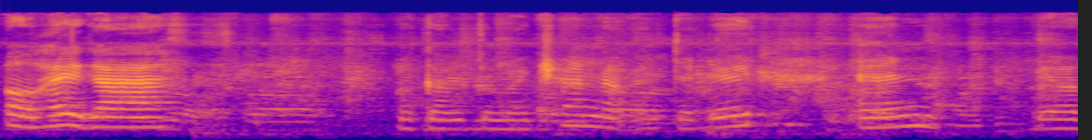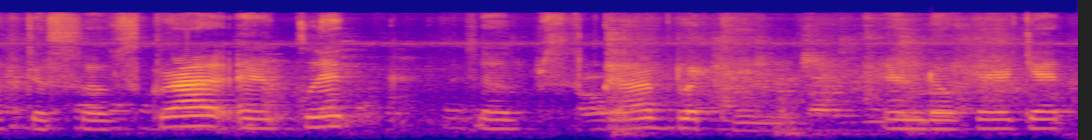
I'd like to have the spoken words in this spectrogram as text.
Oh, hey guys! Welcome to my channel. And today and you have to subscribe and click subscribe button. And don't forget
